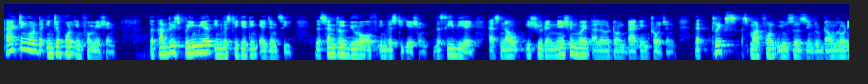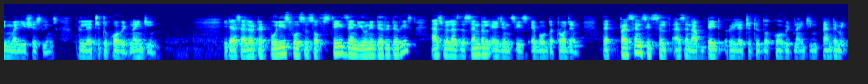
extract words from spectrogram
Acting on the Interpol information, the country's premier investigating agency, the Central Bureau of Investigation, the CBI, has now issued a nationwide alert on banking Trojan that tricks smartphone users into downloading malicious links related to COVID 19. It has alerted police forces of states and union territories as well as the central agencies about the Trojan that presents itself as an update related to the COVID 19 pandemic.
